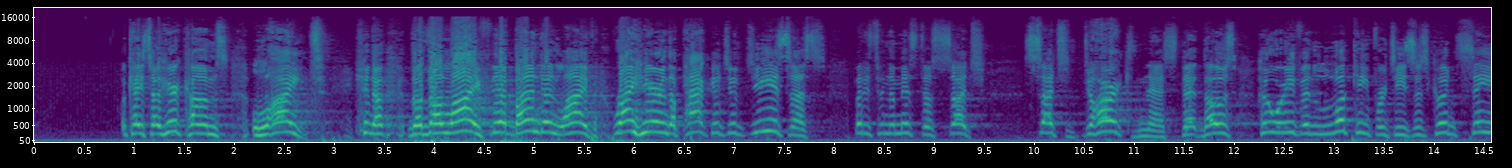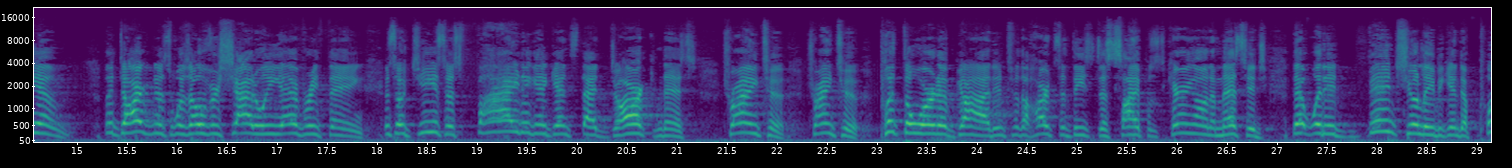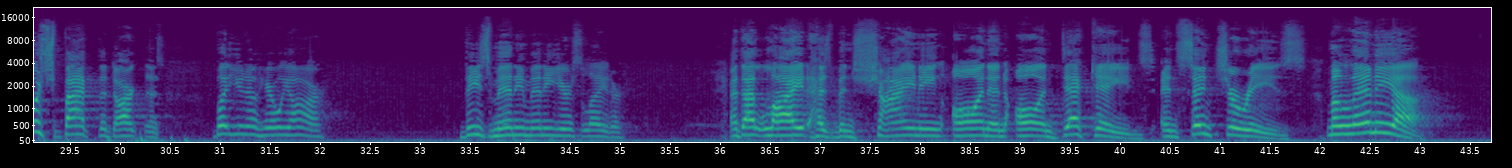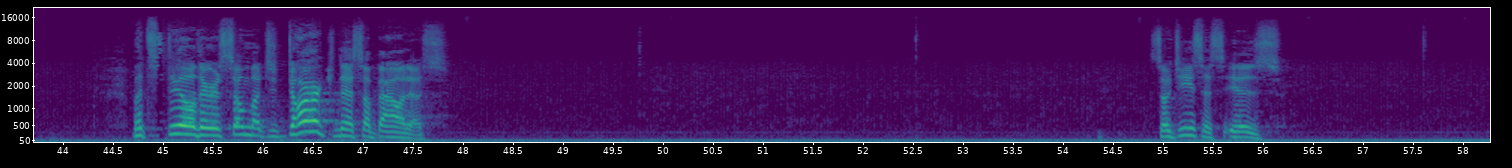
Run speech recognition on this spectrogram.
Okay, so here comes light. You know, the, the life, the abundant life, right here in the package of Jesus. But it's in the midst of such, such darkness that those who were even looking for Jesus couldn't see him. The darkness was overshadowing everything. And so Jesus fighting against that darkness trying to, trying to put the Word of God into the hearts of these disciples, carrying on a message that would eventually begin to push back the darkness. But you know, here we are, these many, many years later. And that light has been shining on and on decades and centuries, millennia. But still, there is so much darkness about us. So Jesus is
